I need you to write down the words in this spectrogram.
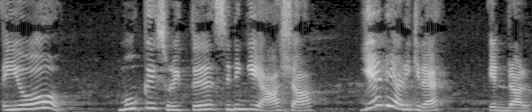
ஐயோ! மூக்கை சுழித்து சினுங்கிய ஆஷா ஏண்டி அடிக்கிற? என்றாள்.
